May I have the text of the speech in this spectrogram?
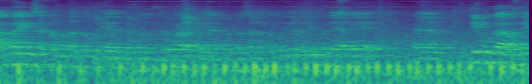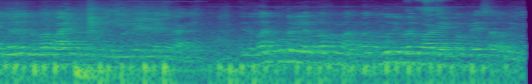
அறந்தாங்கி சட்டமன்ற தொகுதியாக இருக்கட்டும் திருவாரூரையாக இருக்கட்டும் சில தொகுதிகள் வெளிப்படையாகவே திமுக வந்து எங்களுக்கு இந்த மாதிரி வாய்ப்பு பேசுகிறாங்க இந்த மாதிரி கூட்டணியில் குழப்பமா அந்த மாதிரி தொகுதி உடன்பாடு எப்போ பேச வருவீங்க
